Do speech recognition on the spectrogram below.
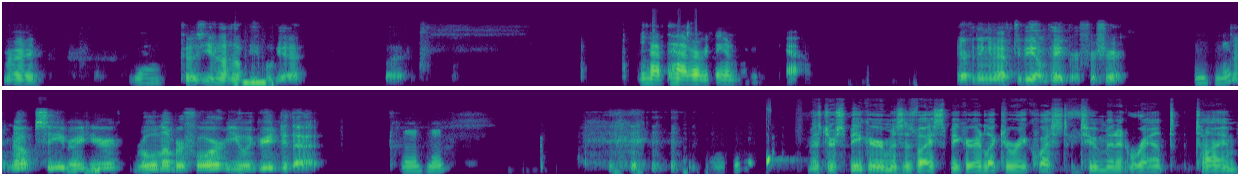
right? Yeah. Because you know how people get. But You have to have everything in writing. Yeah. Everything would have to be on paper for sure. Mhm. Like, nope, see right here, rule number four, you agreed to that. Mhm. Mr. Speaker, Mrs. Vice Speaker, I'd like to request a two minute rant time.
